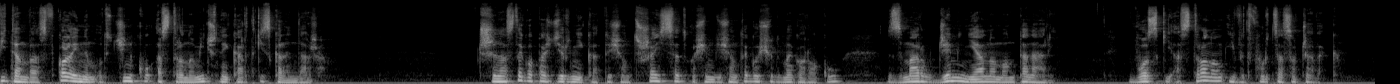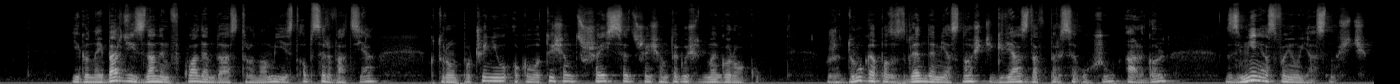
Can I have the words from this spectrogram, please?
Witam Was w kolejnym odcinku astronomicznej kartki z kalendarza. 13 października 1687 roku zmarł Geminiano Montanari, włoski astronom i wytwórca soczewek. Jego najbardziej znanym wkładem do astronomii jest obserwacja, którą poczynił około 1667 roku, że druga pod względem jasności gwiazda w Perseuszu, Algol, zmienia swoją jasność.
